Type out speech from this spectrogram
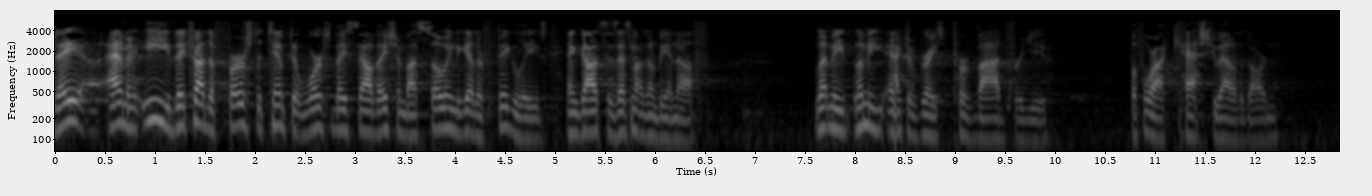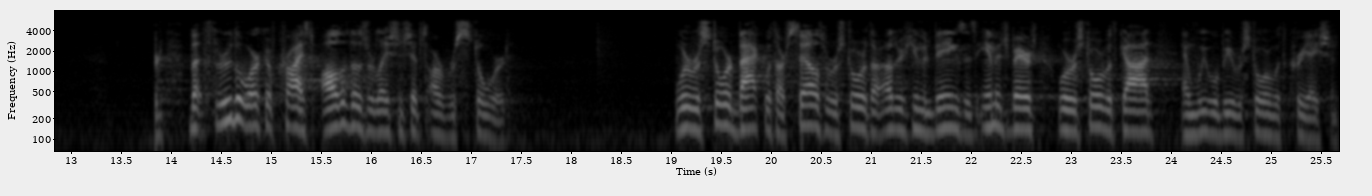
They, Adam and Eve, they tried the first attempt at works-based salvation by sewing together fig leaves, and God says that's not going to be enough. Let me, let me, act of grace, provide for you before I cast you out of the garden. But through the work of Christ, all of those relationships are restored. We're restored back with ourselves. We're restored with our other human beings as image bearers. We're restored with God, and we will be restored with creation.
